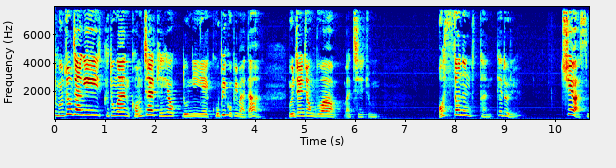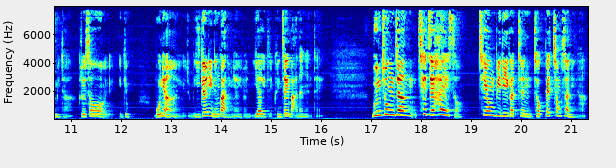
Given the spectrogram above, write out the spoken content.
문 총장이 그동안 검찰 개혁 논의의 고비고비마다 문재인 정부와 마치 좀 엇서는 듯한 태도를 취해왔습니다. 그래서 이게 뭐냐, 좀 이견이 있는 거 아니냐, 이런 이야기들이 굉장히 많았는데, 문 총장 체제 하에서 채용 비리 같은 적폐청산이나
